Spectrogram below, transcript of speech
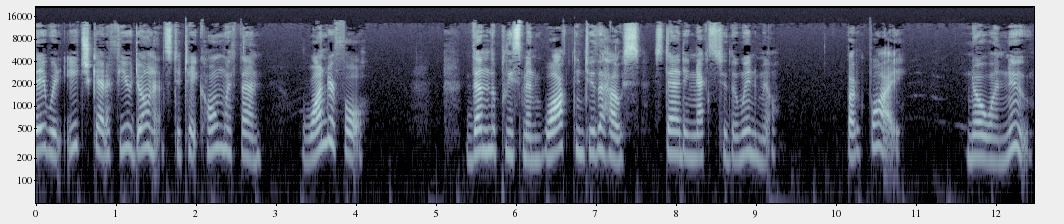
They would each get a few doughnuts to take home with them. Wonderful! Then the policeman walked into the house, standing next to the windmill. But why? No one knew.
